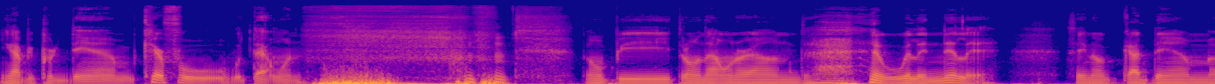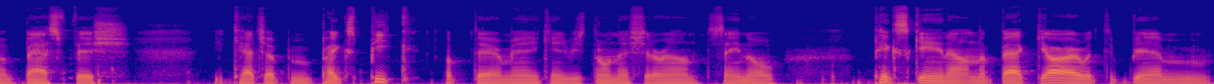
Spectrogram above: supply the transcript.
You gotta be pretty damn careful with that one. don't be throwing that one around willy nilly. Say no goddamn uh, bass fish you catch up in Pikes Peak up there, man. You can't be throwing that shit around. Say no pigskin out in the backyard with the damn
